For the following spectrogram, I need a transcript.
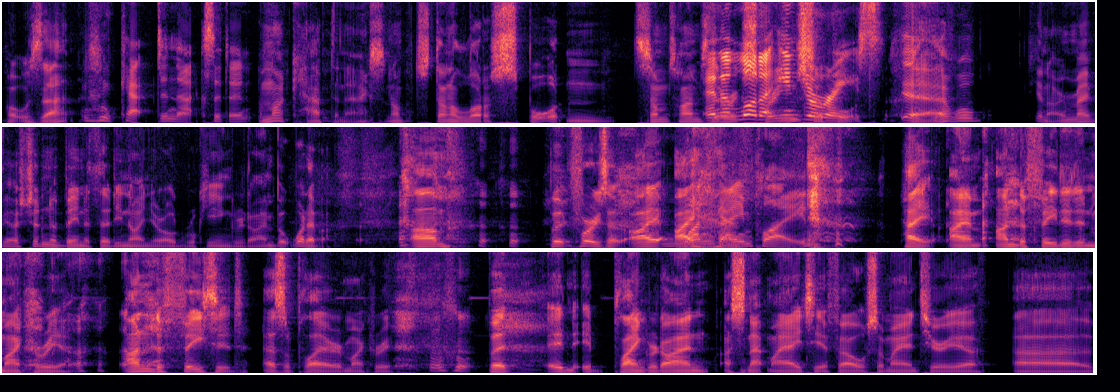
what was that? Captain accident. I'm not captain accident. I've just done a lot of sport and sometimes And a lot of extreme support. injuries. Yeah, well, you know, maybe I shouldn't have been a 39 year old rookie in gridiron, but whatever. Um, but for example, I, I One have- game played. Hey, I am undefeated in my career. undefeated as a player in my career. But in, in playing gridiron, I snapped my ATFL, so my anterior uh,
